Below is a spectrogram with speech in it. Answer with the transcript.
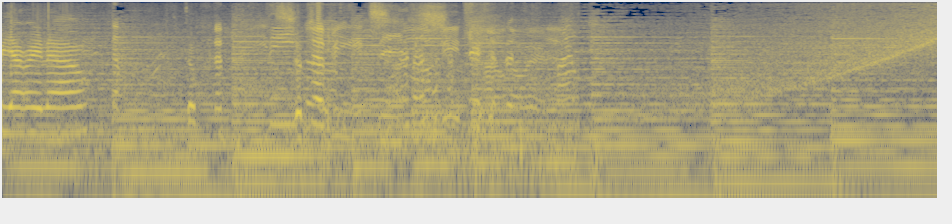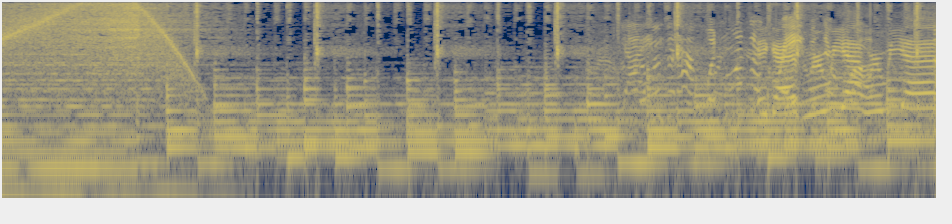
We at right now? The, the, beach. the, The beach. beach. There's a- the- Hey guys, where are we at? Where are we at?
